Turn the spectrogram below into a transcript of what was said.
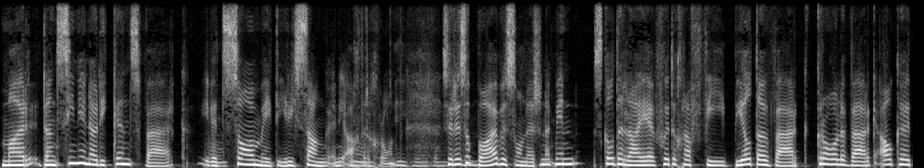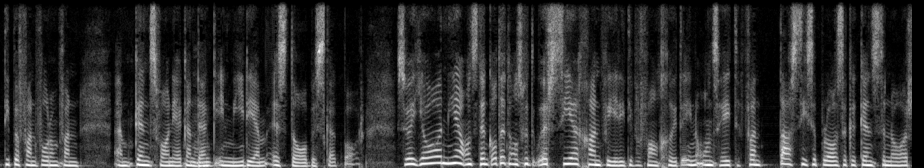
Maar dan sien jy nou die kunswerk, jy weet, mm. saam met hierdie sang in die mm, agtergrond. So dis ook mm. baie besonder en ek meen skilderye, fotografie, beeldhouwerk, kralewerk, elke tipe van vorm van um, kuns waarna jy kan dink en medium is daar beskikbaar. So ja, nee, ons dink altyd ons moet oorsee gaan vir hierdie tipe van goed en ons het fantastiese plaaslike kunstenaars.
